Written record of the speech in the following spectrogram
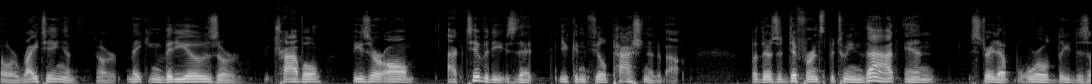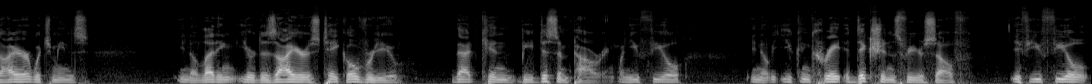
or writing and, or making videos or travel. These are all activities that you can feel passionate about. But there's a difference between that and straight up worldly desire, which means, you know, letting your desires take over you that can be disempowering when you feel, you know, you can create addictions for yourself if you feel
